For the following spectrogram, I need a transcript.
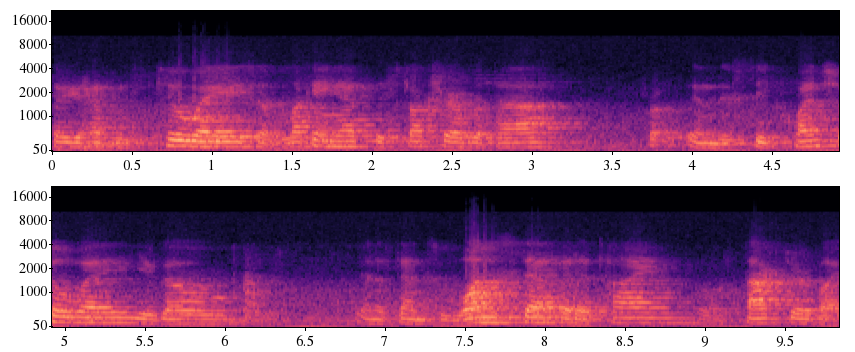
so you have these two ways of looking at the structure of the path. In the sequential way, you go, in a sense, one step at a time, factor by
